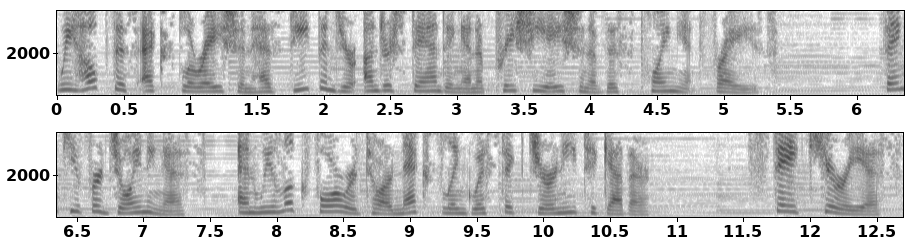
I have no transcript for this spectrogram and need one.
We hope this exploration has deepened your understanding and appreciation of this poignant phrase. Thank you for joining us, and we look forward to our next linguistic journey together. Stay curious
